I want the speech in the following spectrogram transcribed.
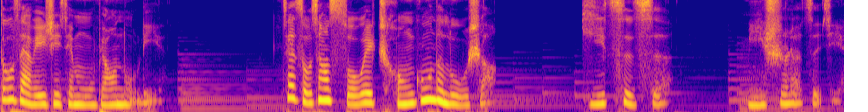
都在为这些目标努力，在走向所谓成功的路上，一次次迷失了自己。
